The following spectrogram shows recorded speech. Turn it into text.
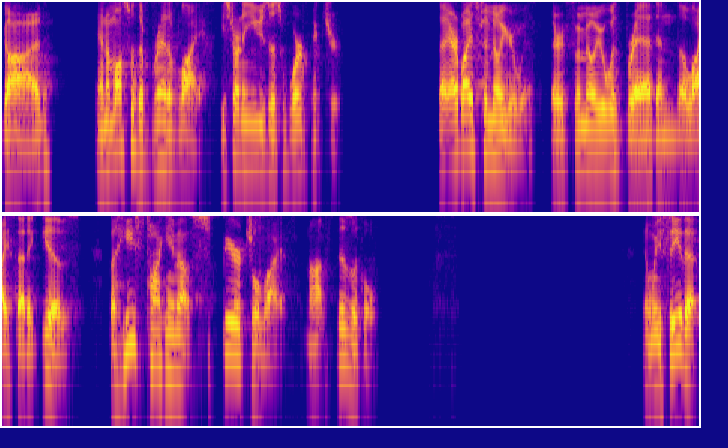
God, and I'm also the bread of life. He's starting to use this word picture that everybody's familiar with. They're familiar with bread and the life that it gives. But he's talking about spiritual life, not physical. And we see that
